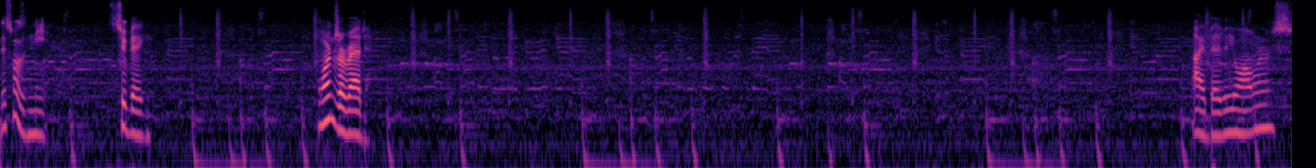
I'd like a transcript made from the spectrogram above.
This one's neat. It's too big. Orange or red? Alright, baby, you want orange?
